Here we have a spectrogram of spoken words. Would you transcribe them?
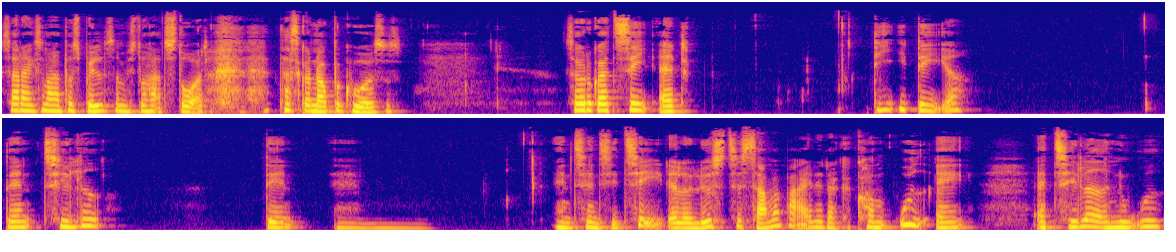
Så er der ikke så meget på spil, som hvis du har et stort. der skal nok på kursus. Så kan du godt se, at de idéer, den tillid, den øh, intensitet eller lyst til samarbejde, der kan komme ud af at tillade nuet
